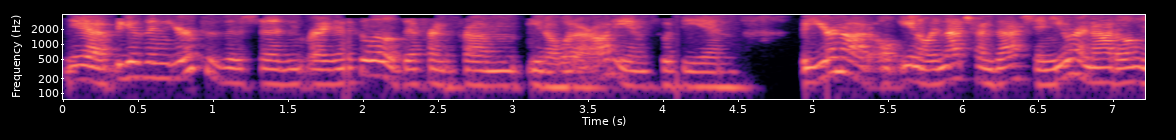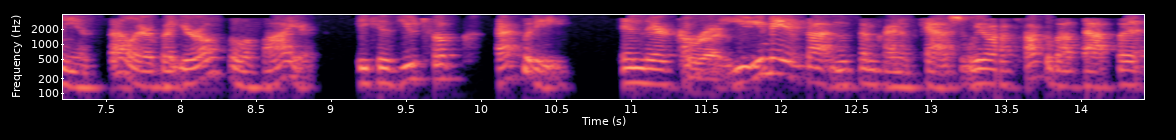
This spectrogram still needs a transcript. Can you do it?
Yeah, because in your position, right, it's a little different from you know what our audience would be in. But you're not, you know, in that transaction, you are not only a seller, but you're also a buyer because you took equity in their company. You, you, may have gotten some kind of cash, and we don't have to talk about that, but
